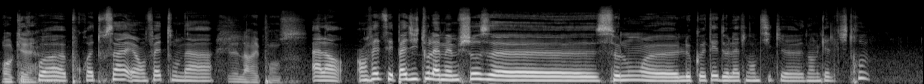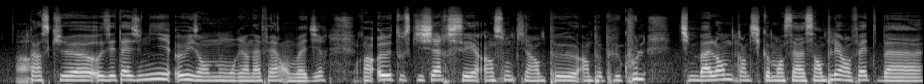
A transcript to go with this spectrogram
Pourquoi, pourquoi tout ça? Et en fait, on a. Quelle est la réponse? Alors, en fait, c'est pas du tout la même chose euh, selon euh, le côté de l'Atlantique dans lequel tu te trouves. Ah. Parce que aux États-Unis, eux, ils en ont rien à faire, on va dire. Enfin, eux, tout ce qu'ils cherchent, c'est un son qui est un peu, un peu plus cool. Timbaland, quand il commençait à sampler, en fait, bah.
